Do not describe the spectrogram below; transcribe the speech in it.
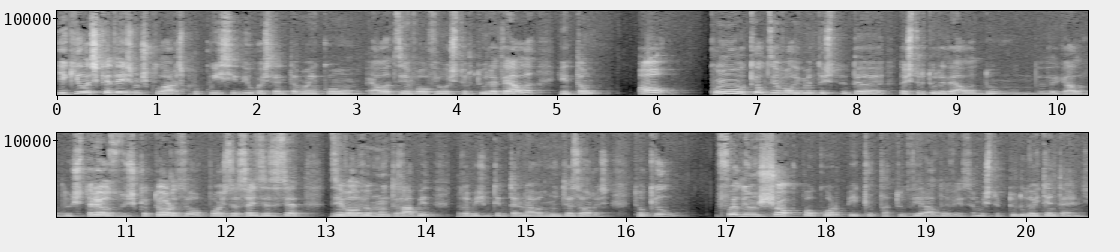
E aquilo, as cadeias musculares, porque coincidiu bastante também com. Ela desenvolveu a estrutura dela, então, ao, com aquele desenvolvimento da, da estrutura dela, do, daquela, dos 13, dos 14 ou pós 16, 17, desenvolveu muito rápido, mas ao mesmo tempo treinava muitas horas. Então aquilo foi ali um choque para o corpo e aquilo está tudo virado da vez. É uma estrutura de 80 anos.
